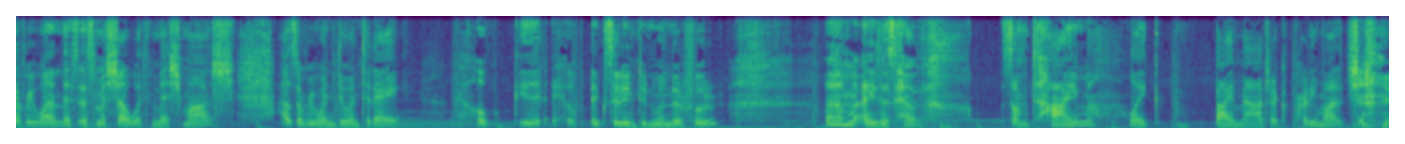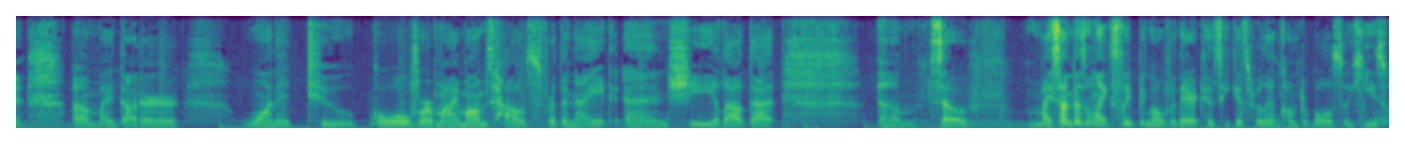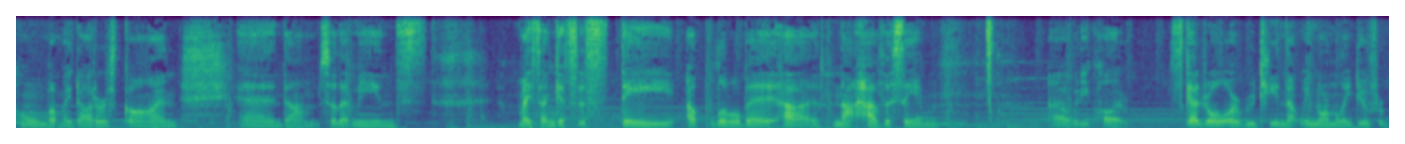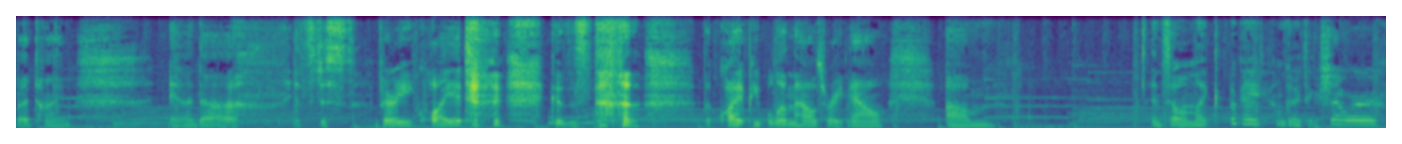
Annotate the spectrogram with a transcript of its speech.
everyone, this is Michelle with Mishmash. How's everyone doing today? I hope good. I hope excellent and wonderful. Um, I just have some time, like by magic, pretty much. um, my daughter wanted to go over my mom's house for the night, and she allowed that. Um, so my son doesn't like sleeping over there because he gets really uncomfortable. So he's home, but my daughter is gone, and um, so that means my son gets to stay up a little bit, uh, not have the same uh, what do you call it schedule or routine that we normally do for bedtime, and uh, it's just very quiet because it's the, the quiet people in the house right now. Um, and so I'm like, okay, I'm gonna take a shower,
